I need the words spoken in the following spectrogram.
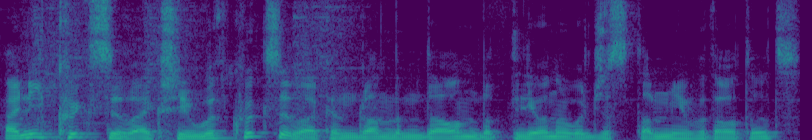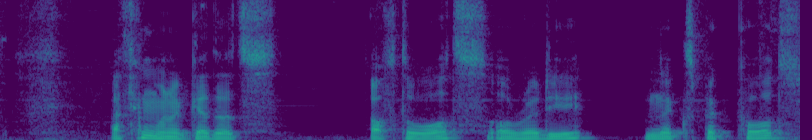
I need Quicksilver actually. With Quicksilver I can run them down, but Leona will just stun me without it. I think I'm gonna get it afterwards already. Next backport.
